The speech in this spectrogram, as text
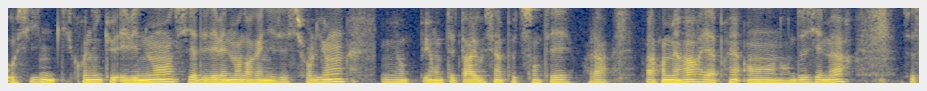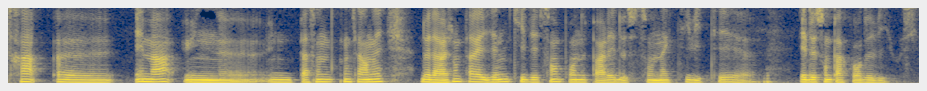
aussi une petite chronique événements, s'il y a des événements d'organiser sur Lyon. Et on, et peut-être parler aussi un peu de santé, voilà, pour la première heure. Et après, en, deuxième heure, ce sera euh, Emma, une, une personne concernée de la région parisienne qui descend pour nous parler de son activité et de son parcours de vie aussi.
